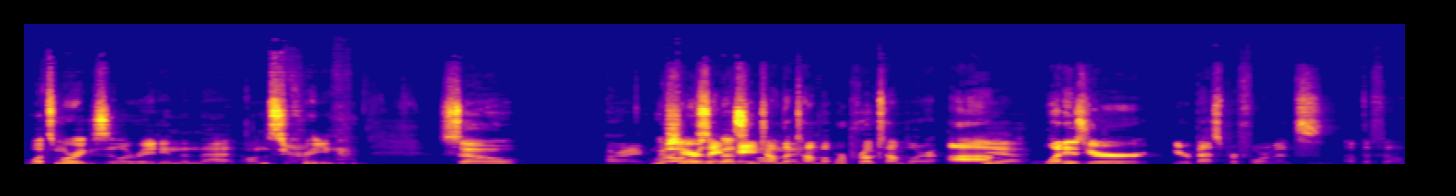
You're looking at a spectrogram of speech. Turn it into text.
what's more exhilarating than that on screen? So, all right, We we're share the the best page on the moment. Tumbler. We're pro Tumbler. Um, Yeah. What is your your best performance of the film?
